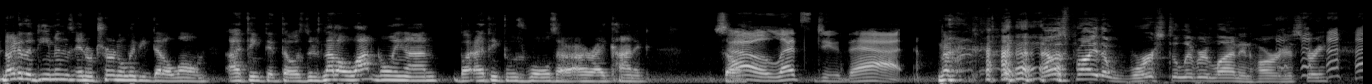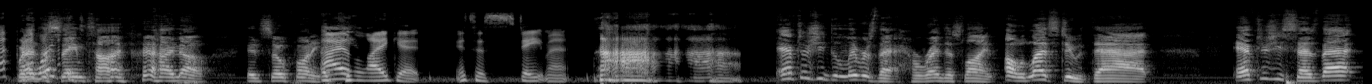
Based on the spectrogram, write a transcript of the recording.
Night of the Demons and Return of the Living Dead alone. I think that those there's not a lot going on, but I think those roles are, are iconic. So Oh, let's do that. that was probably the worst delivered line in horror history. But I at the same it. time, I know it's so funny. I like it. It's a statement. After she delivers that horrendous line, oh, let's do that. After she says that,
